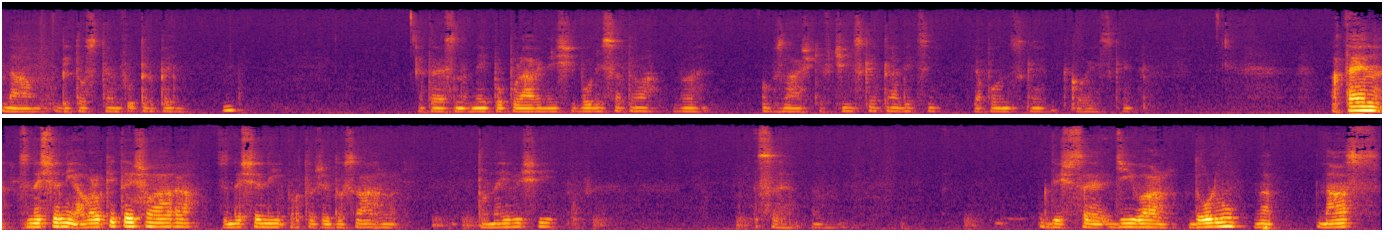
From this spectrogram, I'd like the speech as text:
nám bytostem v utrpení. Hm? A to je snad nejpopulárnější bodhisattva, v, obzvláště v čínské tradici, japonské, korejské. A ten znešený Avalokiteshvara, znešený, protože dosáhl to nejvyšší, se, když se díval dolů na nás,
